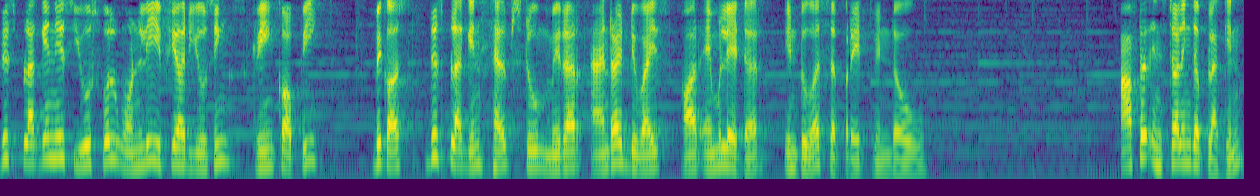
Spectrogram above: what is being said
This plugin is useful only if you are using screen copy because this plugin helps to mirror Android device or emulator into a separate window. After installing the plugin,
